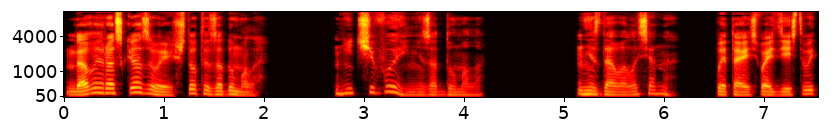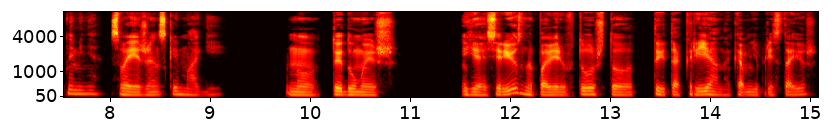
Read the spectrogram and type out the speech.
Давай рассказывай, что ты задумала». «Ничего я не задумала». Не сдавалась она, пытаясь воздействовать на меня своей женской магией. «Ну, ты думаешь, я серьезно поверю в то, что ты так рьяно ко мне пристаешь?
